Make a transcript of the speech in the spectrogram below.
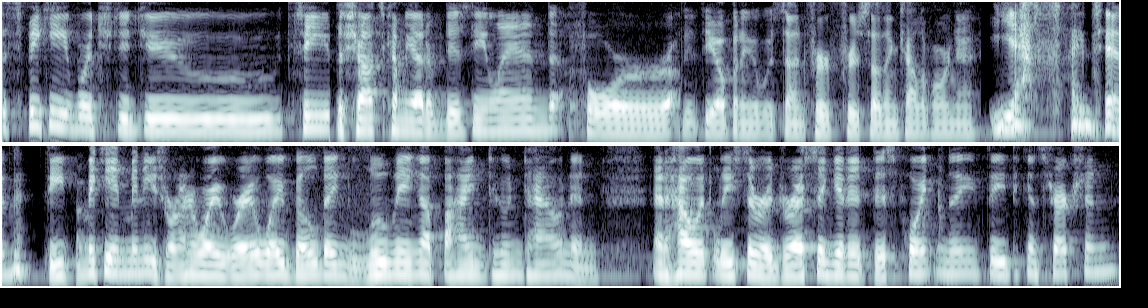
Speaking of which, did you see the shots coming out of Disneyland for the- the opening that was done for, for Southern California? Yes, I did. The Mickey and Minnie's Runaway Railway building looming up behind Toontown and, and how at least they're addressing it at this point in the, the, construction?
